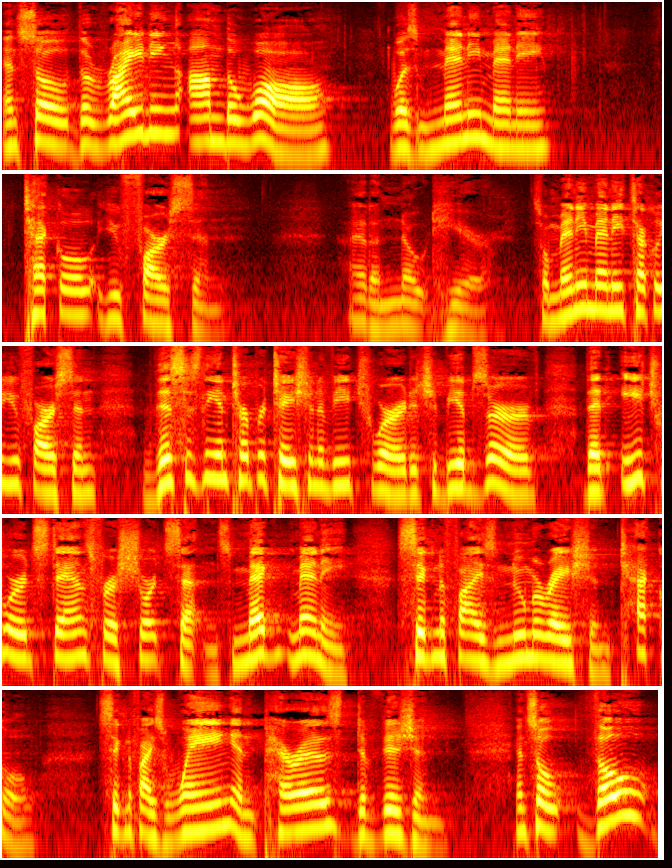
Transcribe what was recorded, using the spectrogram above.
And so the writing on the wall was mene, mene tekel upharsin. I had a note here. So mene, mene tekel upharsin. This is the interpretation of each word. It should be observed that each word stands for a short sentence. Meg, mene signifies numeration. Tekel signifies weighing, and Peres division. And so, though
